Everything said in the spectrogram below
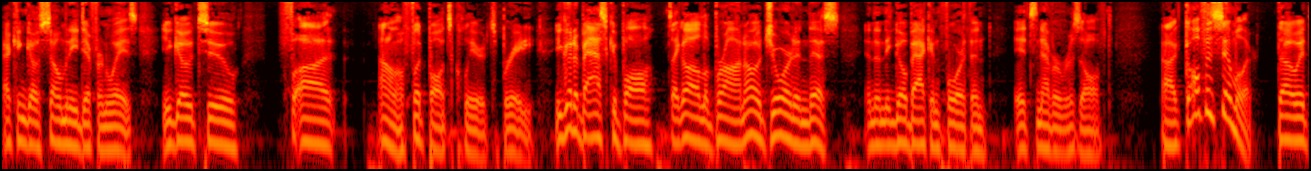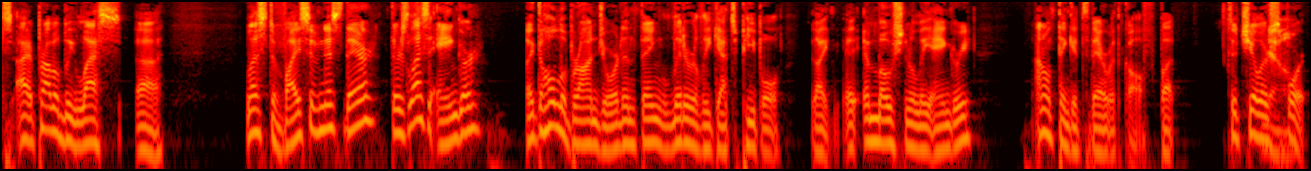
That can go so many different ways. You go to, uh, I don't know, football, it's clear. It's Brady. You go to basketball, it's like, oh, LeBron, oh, Jordan, this. And then they go back and forth and it's never resolved. Uh, golf is similar, though it's uh, probably less, uh, less divisiveness there. There's less anger. Like the whole LeBron Jordan thing literally gets people like emotionally angry. I don't think it's there with golf, but it's a chiller No. sport.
